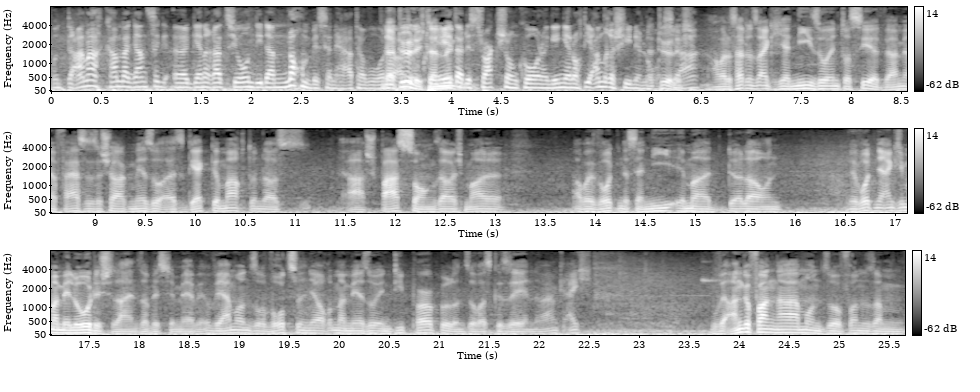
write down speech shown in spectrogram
Und danach kam eine ganze äh, Generation, die dann noch ein bisschen härter wurde. Natürlich. Also Creator, dann, Destruction und Co. Und dann ging ja noch die andere Schiene los. Natürlich. Ja? Aber das hat uns eigentlich ja nie so interessiert. Wir haben ja Fast as a Shark mehr so als Gag gemacht und aus ja, Spaßsong, sag ich mal. Aber wir wollten das ja nie immer döller und wir wollten ja eigentlich immer melodisch sein, so ein bisschen mehr. Wir, haben unsere Wurzeln ja auch immer mehr so in Deep Purple und sowas gesehen. Wir haben eigentlich, wo wir angefangen haben und so von unserem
